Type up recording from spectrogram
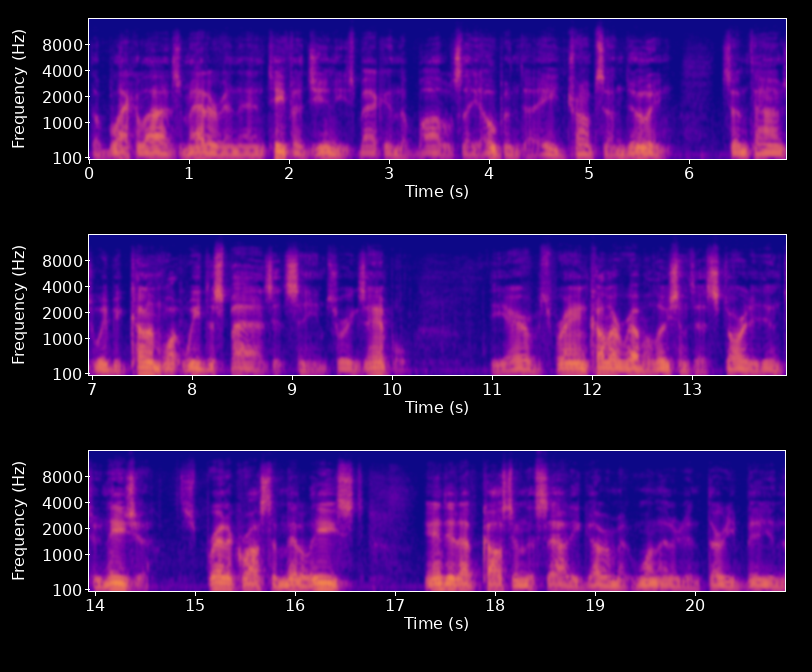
the Black Lives Matter and Antifa genies back in the bottles they opened to aid Trump's undoing. Sometimes we become what we despise, it seems. For example, the Arab Spring color revolutions that started in Tunisia, spread across the Middle East, ended up costing the Saudi government $130 billion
